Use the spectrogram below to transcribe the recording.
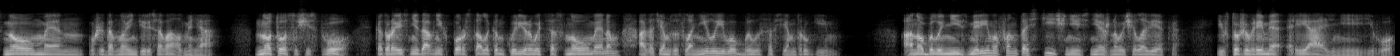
Сноумен уже давно интересовал меня, но то существо, которое с недавних пор стало конкурировать со Сноуменом, а затем заслонило его, было совсем другим. Оно было неизмеримо фантастичнее снежного человека и в то же время реальнее его,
